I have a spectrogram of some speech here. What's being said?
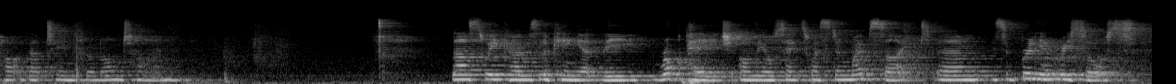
part of that team for a long time. Last week I was looking at the rock page on the All Saints Weston website. Um, it's a brilliant resource.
